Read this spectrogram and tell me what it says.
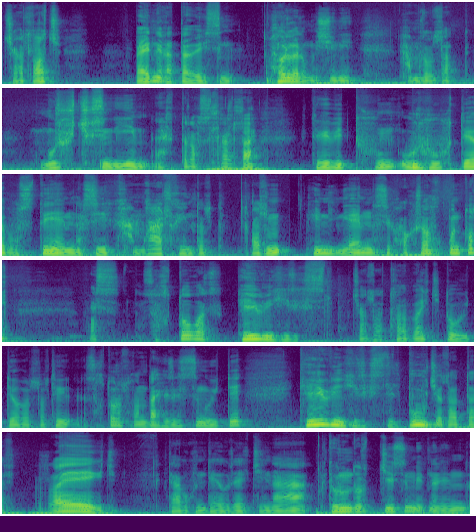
жолооч байрны гадаа байсан 20 гаруй машины хамруулад мөрөгчгсөн ийм айхтар ослгарлаа. Тэгээ бид хүн үр хүүхдээ бусдын амь насыг хамгаалахын тулд гол нь хэн нэгний амь насыг хогшоохгүй тулд бас согтуугаар тээврийн хэрэгсэл жолоотгой болж дуу үедээ бол согтуур хундаа хэрэгэлсэн үедээ тээврийн хэрэгслэл бүү жолоодоо рэ гэж та бүхэндээ уриалж байна. Төрөнд дурдж исэн бид нар энэ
